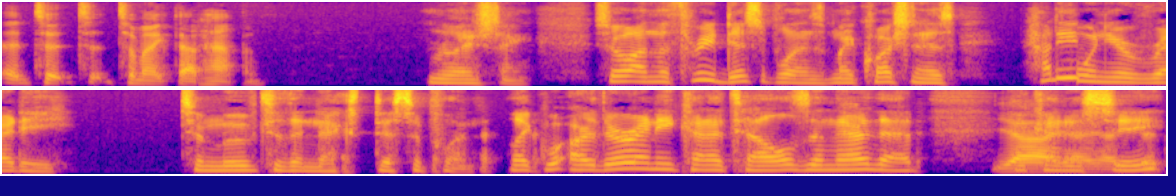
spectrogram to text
Uh, to, to, to make that happen. Really interesting. So, on the three disciplines, my question is how do you, when you're ready to move to the next discipline? Like, are there any kind of tells in there that yeah, you kind of see? Good.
